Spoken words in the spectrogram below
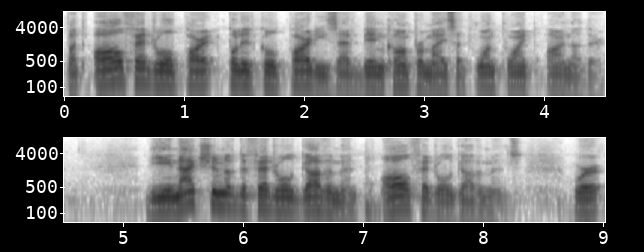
but all federal par political parties have been compromised at one point or another. The inaction of the federal government, all federal governments, were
